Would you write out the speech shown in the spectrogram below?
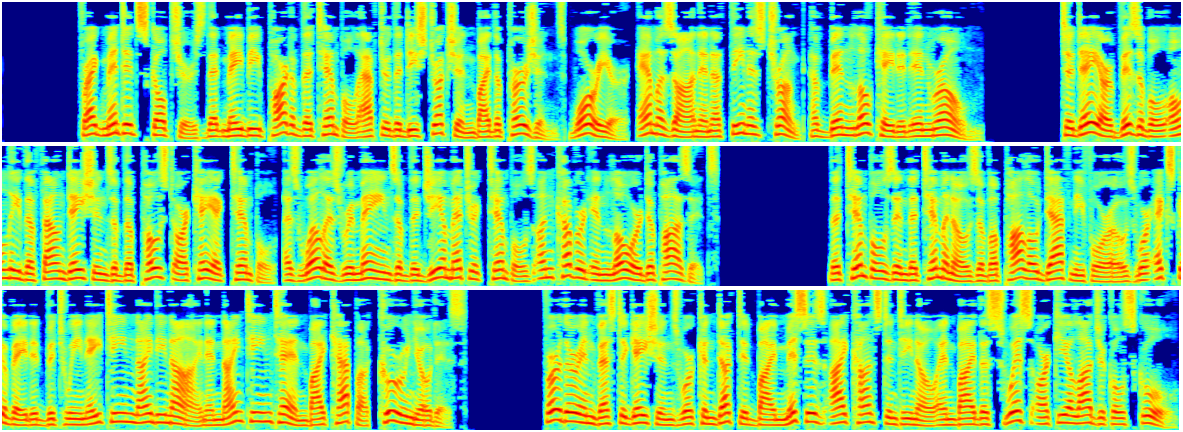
Fragmented sculptures that may be part of the temple after the destruction by the Persians warrior, Amazon and Athena's trunk have been located in Rome. Today are visible only the foundations of the post-archaic temple, as well as remains of the geometric temples uncovered in lower deposits. The temples in the Temenos of Apollo Daphnephoros were excavated between 1899 and 1910 by Kappa Kourouniotis. Further investigations were conducted by Mrs. I. Constantino and by the Swiss Archaeological School.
